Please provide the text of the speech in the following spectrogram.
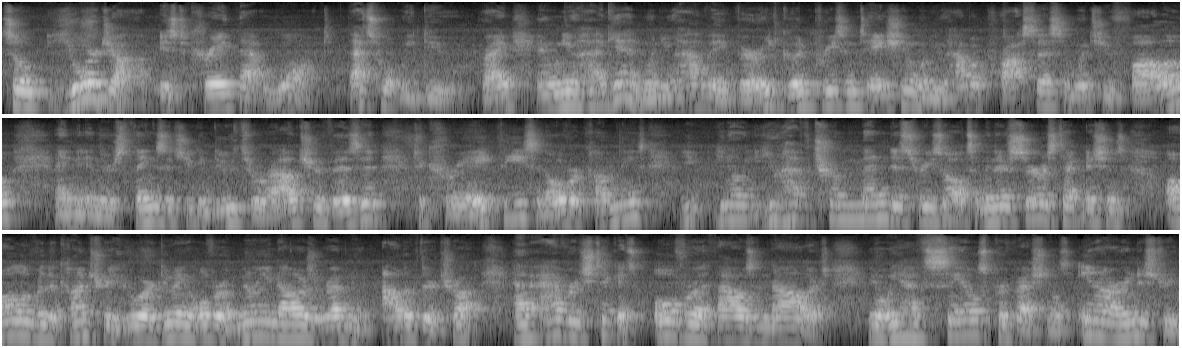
So your job is to create that want. That's what we do, right? And when you again, when you have a very good presentation, when you have a process in which you follow, and, and there's things that you can do throughout your visit to create these and overcome these, you, you know, you have tremendous results. I mean, there's service technicians all over the country who are doing over a million dollars of revenue out of their truck, have average tickets over a thousand dollars. You know, we have sales professionals in our industry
